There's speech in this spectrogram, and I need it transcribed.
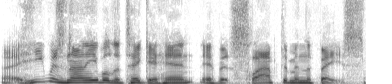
Uh, he was not able to take a hint if it slapped him in the face.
